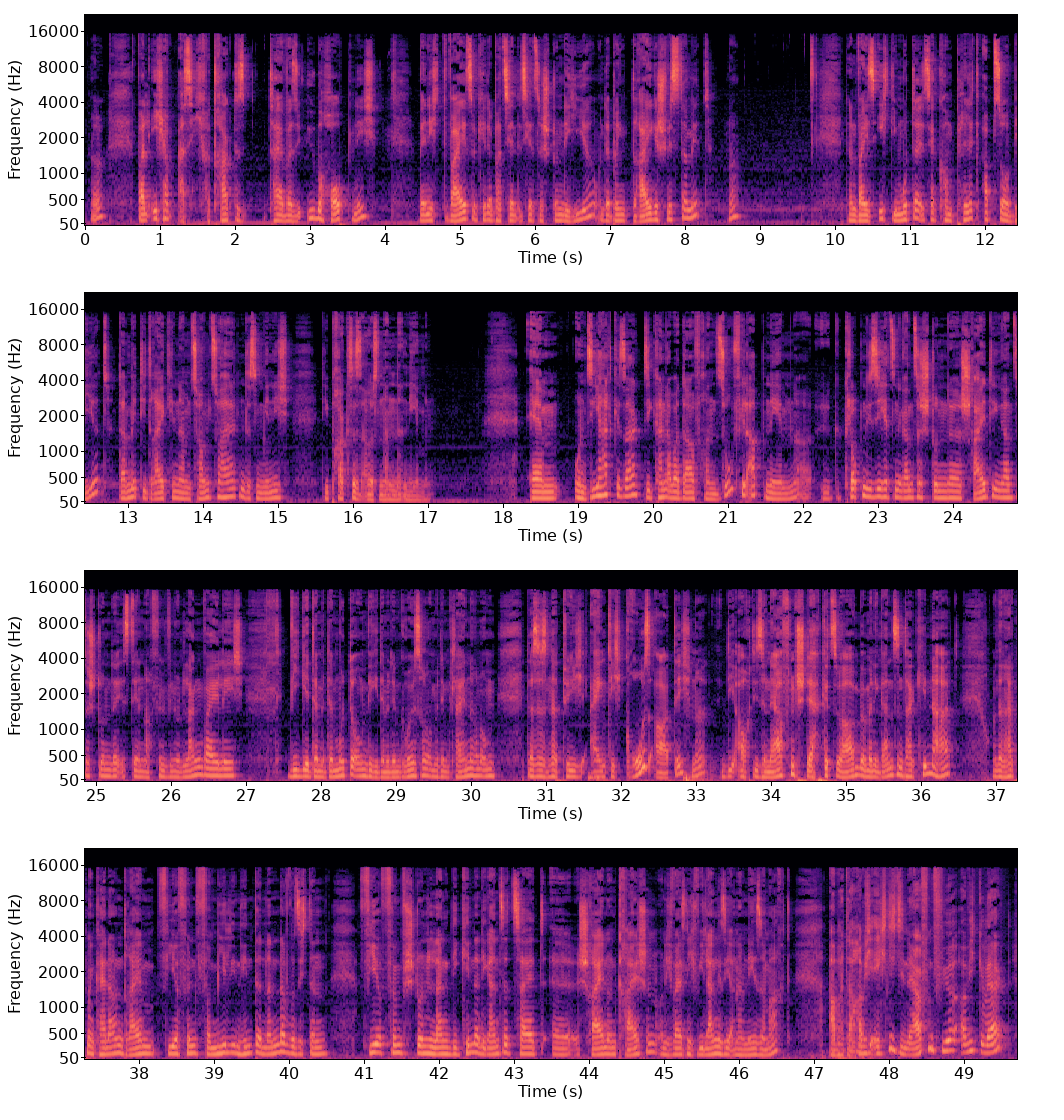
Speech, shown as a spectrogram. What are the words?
ja? Weil ich habe, also ich vertrage das teilweise überhaupt nicht, wenn ich weiß, okay, der Patient ist jetzt eine Stunde hier und er bringt drei Geschwister mit. Ne? Dann weiß ich, die Mutter ist ja komplett absorbiert, damit die drei Kinder im Zaum zu halten, dass sie mir nicht die Praxis auseinandernehmen. Ähm, und sie hat gesagt, sie kann aber davon so viel abnehmen. Ne? Kloppen die sich jetzt eine ganze Stunde, schreit die eine ganze Stunde, ist denen nach fünf Minuten langweilig? Wie geht er mit der Mutter um? Wie geht er mit dem Größeren und mit dem Kleineren um? Das ist natürlich eigentlich großartig, ne? die auch diese Nervenstärke zu haben, wenn man den ganzen Tag Kinder hat und dann hat man, keine Ahnung, drei, vier, fünf Familien hintereinander, wo sich dann vier, fünf Stunden lang die Kinder die ganze Zeit äh, schreien und kreischen und ich weiß nicht, wie lange sie Anamnese macht, aber da habe ich echt nicht die Nerven für, habe ich gemerkt.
